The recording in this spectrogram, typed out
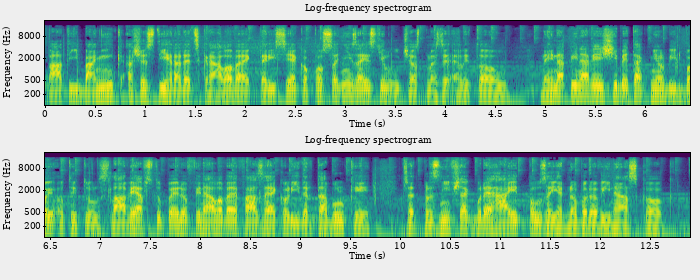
pátý Baník a šestý Hradec Králové, který si jako poslední zajistil účast mezi elitou. Nejnapínavější by tak měl být boj o titul. Slávia vstupuje do finálové fáze jako lídr tabulky. Před Plzní však bude hájit pouze jednobodový náskok.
